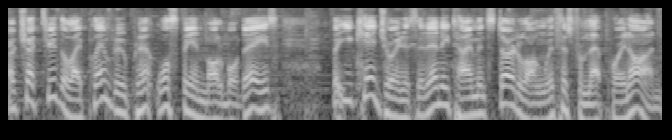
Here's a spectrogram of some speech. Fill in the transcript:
Our trek through the Life Plan Blueprint will span multiple days, but you can join us at any time and start along with us from that point on.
